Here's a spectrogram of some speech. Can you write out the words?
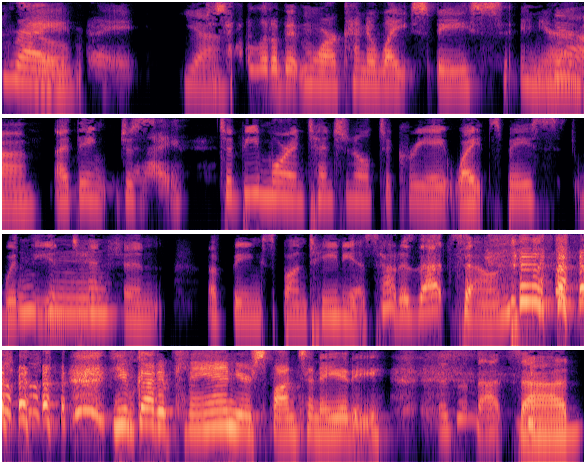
Right, So, right. Yeah. Just have a little bit more kind of white space in your, Yeah, I think just to be more intentional to create white space with the Mhm. intention of being spontaneous. How does that sound? You've got to plan your spontaneity. Isn't that sad?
